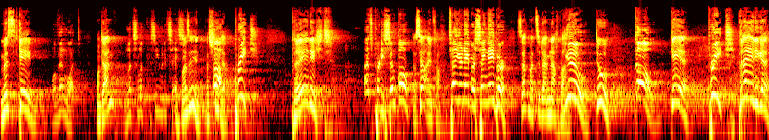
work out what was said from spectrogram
müsst gehen. Well, then what? Und dann? Let's look, see what it says. Mal sehen, was steht Ah, da? preach. Predigt. That's pretty simple. Das ist ja einfach. Tell your neighbor, say neighbor, Sag mal zu deinem Nachbarn. you Du, go gehe, preach. predige.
